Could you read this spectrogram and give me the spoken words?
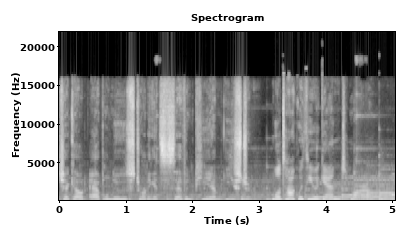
check out Apple News starting at 7 p.m. Eastern. We'll talk with you again tomorrow.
